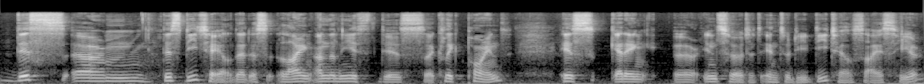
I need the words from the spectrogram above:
this, um, this detail that is lying underneath this uh, clicked point is getting uh, inserted into the detail size here.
